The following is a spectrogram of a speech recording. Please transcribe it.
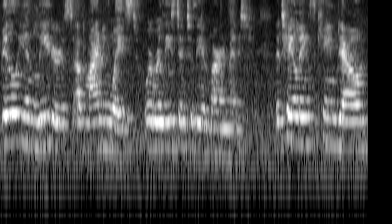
billion liters of mining waste were released into the environment. The tailings came down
